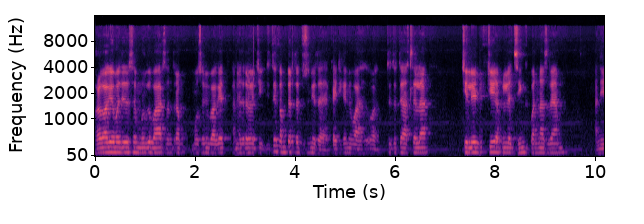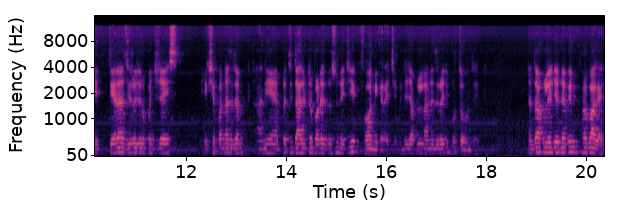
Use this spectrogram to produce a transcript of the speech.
फळबागेमध्ये जसं मृगबहार संत्रा मोसमी बागेत अन्नद्रव्याची जिथे कमतरता दिसून येत आहे काही ठिकाणी वा वा- तिथं ते असलेला चिलेटची आपल्याला झिंक पन्नास ग्रॅम आणि तेरा झिरो झिरो पंचेचाळीस एकशे पन्नास ग्रॅम आणि प्रति दहा लिटर पाण्यापासून याची एक फवारणी करायची म्हणजे जे आपल्याला अन्नद्रव्याची पूर्त होऊन जाईल. नंतर आपले जे नवीन फळबाग आहेत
